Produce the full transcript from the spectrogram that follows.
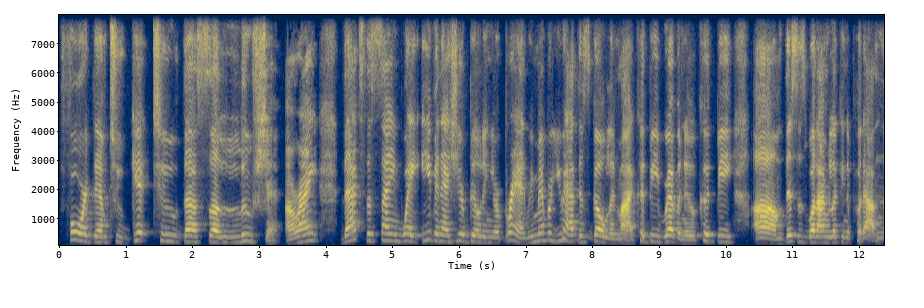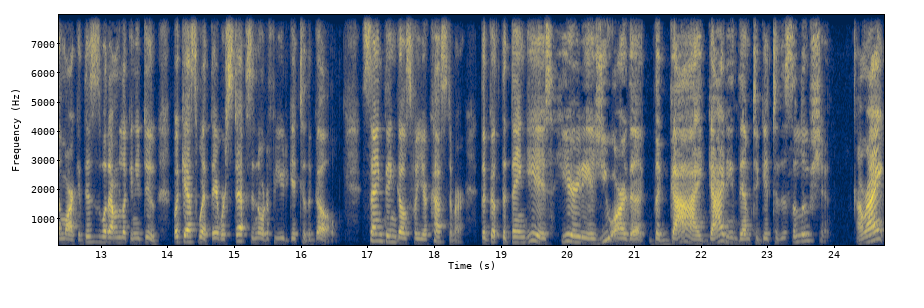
for them to get to the solution. All right. That's the same way, even as you're building your brand. Remember, you had this goal in mind. Could be revenue, could be um, this is what I'm looking to put out in the market. This is what I'm looking to do. But guess what? There were steps in order for you to get to the goal. Same thing goes for your customer. The, the thing is, here it is. You are the, the guy guiding them to get to the solution. All right.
